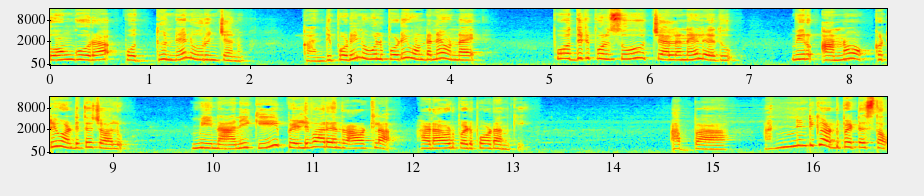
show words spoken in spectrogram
గోంగూర పొద్దున్నే నూరించాను. కందిపొడి నువ్వుల పొడి ఉండనే ఉన్నాయి. పొద్దుటి పులుసు చల్లనే లేదు. మీరు అన్నం ఒక్కటి వండితే చాలు. మీ నానికి పెళ్ళివారేం రావట్లా హడావుడి పడిపోవడానికి. అబ్బా అన్నింటికీ అడ్డు పెట్టేస్తావు.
